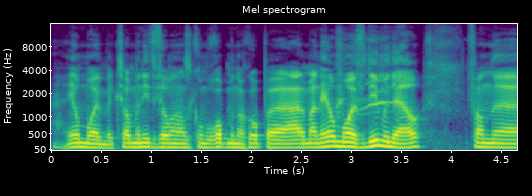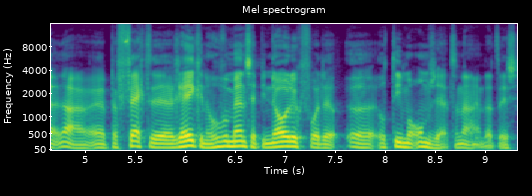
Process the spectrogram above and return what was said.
Heel mooi. Ik zal me niet te veel, anders komt Rob me nog op eh. Maar een heel mooi verdienmodel van eh, nou, eh, perfecte rekenen. Hoeveel mensen heb je nodig voor de eh, ultieme omzet? Nou, dat is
